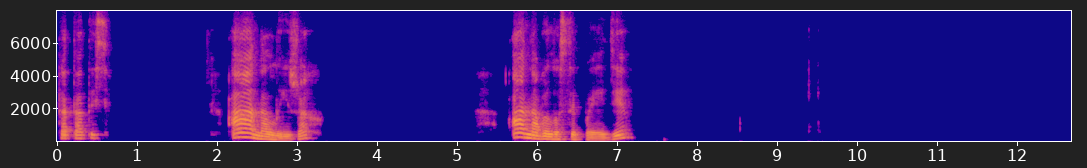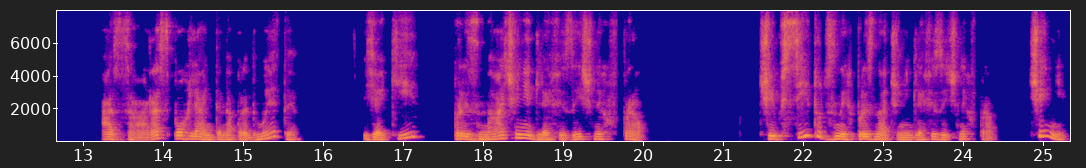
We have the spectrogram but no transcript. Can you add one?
кататись? А на лижах? А на велосипеді? А зараз погляньте на предмети, які призначені для фізичних вправ. Чи всі тут з них призначені для фізичних вправ, чи ні?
